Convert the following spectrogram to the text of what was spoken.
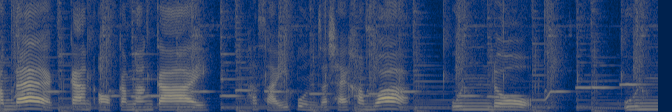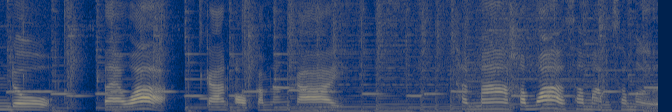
คำแรกการออกกำลังกาย ภาษาญี่ปุ่นจะใช้คำว่าอุนโดอุนโดแปลว่า การออกกำลังกาย ถัดมาคำว่าสม่ำเสมอ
